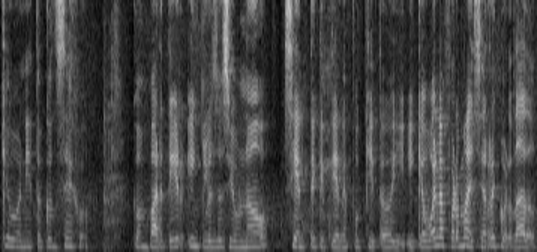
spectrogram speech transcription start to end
Qué bonito consejo. Compartir incluso si uno siente que tiene poquito y, qué buena forma de ser recordado.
